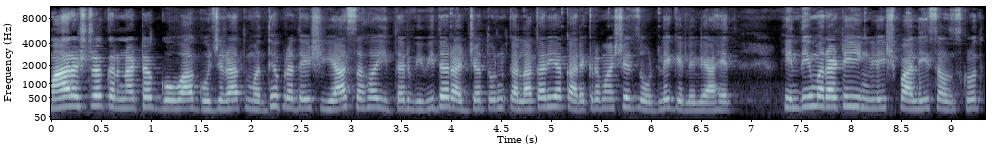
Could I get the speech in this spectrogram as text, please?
महाराष्ट्र कर्नाटक गोवा गुजरात मध्य प्रदेश यासह इतर विविध राज्यातून कलाकार या कार्यक्रमाशी जोडले गेलेले आहेत. हिंदी मराठी इंग्लिश पाली संस्कृत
